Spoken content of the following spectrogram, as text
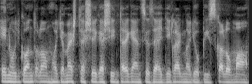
Én úgy gondolom, hogy a mesterséges intelligencia az egyik legnagyobb izgalom a,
